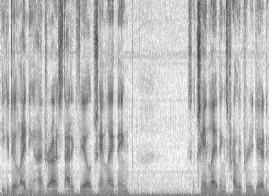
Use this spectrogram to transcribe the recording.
He could do lightning hydra, static field, chain lightning. So chain lightning's probably pretty good,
